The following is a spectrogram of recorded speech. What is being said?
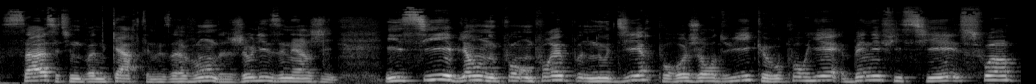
Ça, c'est une bonne carte et nous avons de jolies énergies. Ici, eh bien, on, on pourrait nous dire pour aujourd'hui que vous pourriez bénéficier soit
